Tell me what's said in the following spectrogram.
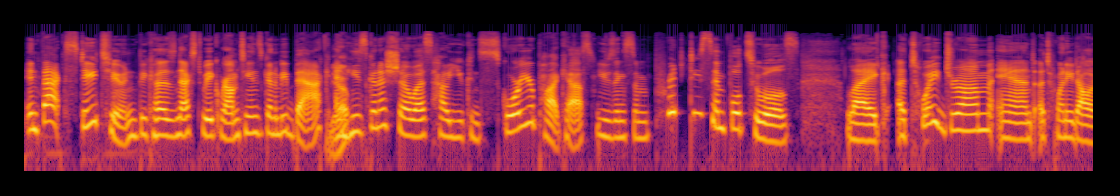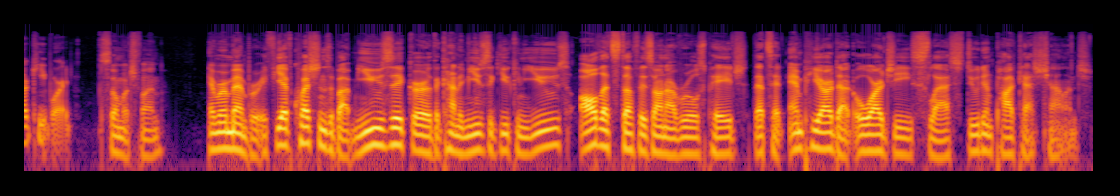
In fact, stay tuned because next week Ramtin's going to be back Yep. and he's going to show us how you can score your podcast using some pretty simple tools like a toy drum and a $20 keyboard. So much fun. And remember, if you have questions about music or the kind of music you can use, all that stuff is on our rules page. That's at npr.org slash student podcast challenge.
